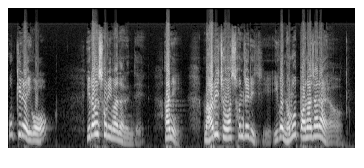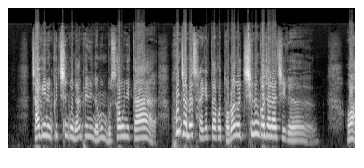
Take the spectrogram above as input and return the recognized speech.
웃기네 이거. 이런 소리만 하는데 아니 말이 좋아 손절이지. 이거 너무 뻔하잖아요. 자기는 그 친구 남편이 너무 무서우니까 혼자만 살겠다고 도망을 치는 거잖아, 지금. 와.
